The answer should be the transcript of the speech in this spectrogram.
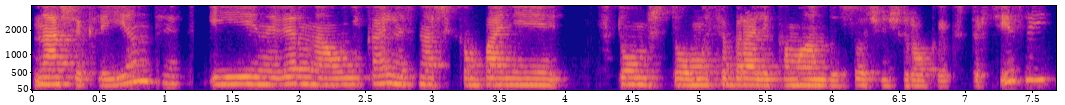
наши клиенты. И, наверное, уникальность нашей компании в том, что мы собрали команду с очень широкой экспертизой,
